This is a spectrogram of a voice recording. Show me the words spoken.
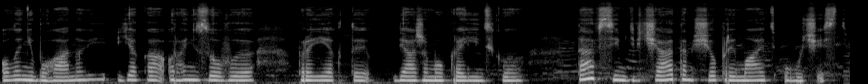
Олені Бугановій, яка організовує проєкти В'яжемо українською, та всім дівчатам, що приймають участь.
